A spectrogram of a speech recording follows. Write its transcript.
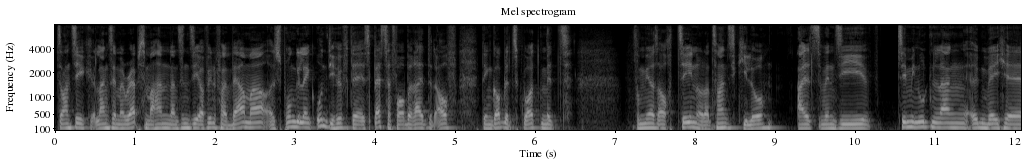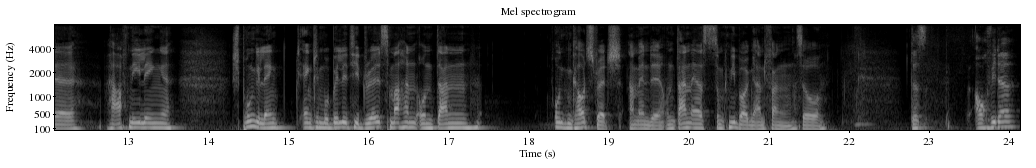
20 langsame Raps machen, dann sind sie auf jeden Fall wärmer. Das Sprunggelenk und die Hüfte ist besser vorbereitet auf den Goblet Squat mit von mir aus auch 10 oder 20 Kilo, als wenn sie 10 Minuten lang irgendwelche Half-Kneeling, Sprunggelenk, Ankle Mobility Drills machen und dann und einen Couch Stretch am Ende und dann erst zum Kniebeugen anfangen. So. Das auch wieder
